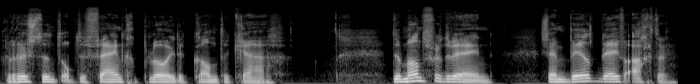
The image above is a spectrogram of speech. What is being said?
rustend op de fijn geplooide kanten kraag. De man verdween. Zijn beeld bleef achter.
